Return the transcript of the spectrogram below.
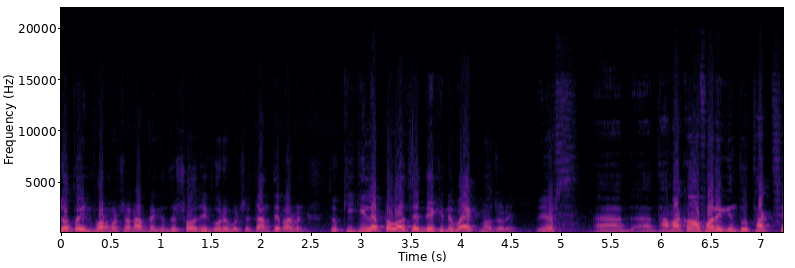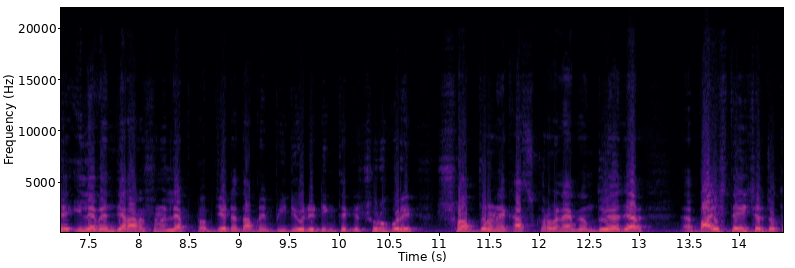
যত ইনফরমেশন আপনি কিন্তু সহজেই ঘরে বসে জানতে পারবেন। তো কি কি ল্যাপটপ আছে দেখে নেব এক নজরে। ভিউয়ার্স ধামাকা অফারে কিন্তু থাকছে ইলেভেন জেনারেশনের ল্যাপটপ যেটাতে আপনি ভিডিও এডিটিং থেকে শুরু করে সব ধরনের কাজ করবেন। একদম দুই হাজার বাইশ তেইশের যত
